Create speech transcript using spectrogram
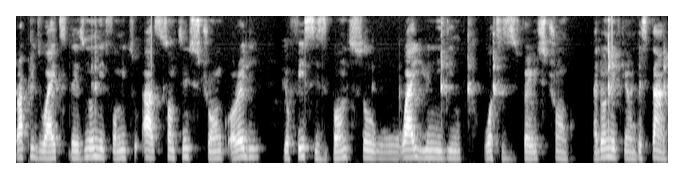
rapid white. There's no need for me to add something strong. Already your face is burnt, so why you needing what is very strong? I don't know if you understand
